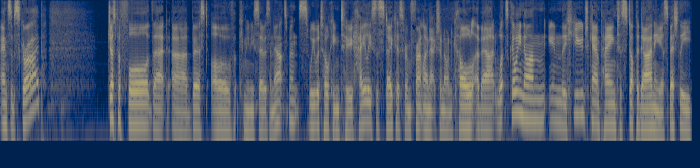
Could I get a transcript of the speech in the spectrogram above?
and subscribe. Just before that uh, burst of community service announcements, we were talking to Haley Sestokis from Frontline Action on Coal about what's going on in the huge campaign to stop Adani, especially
